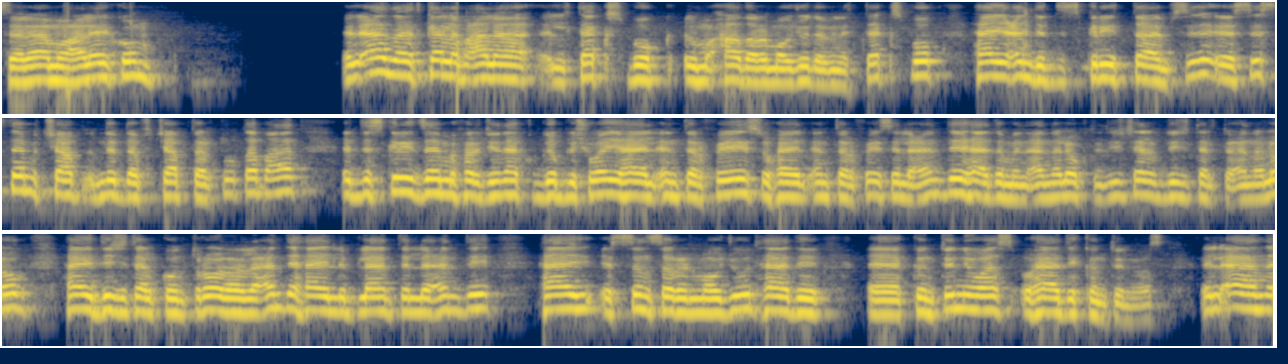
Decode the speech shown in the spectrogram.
السلام عليكم. الآن نتكلم على ال textbook المحاضرة الموجودة من ال textbook هاي عندي ال discrete time system بنبدأ في chapter 2 طبعا. ال discrete زي ما فرجيناكم قبل شوية هاي ال interface وهاي ال interface اللي عندي. هذا من analog to digital digital to analog هاي ال digital controller اللي عندي هاي ال plant اللي عندي. هاي ال sensor الموجود هذه continuous وهذه continuous الآن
